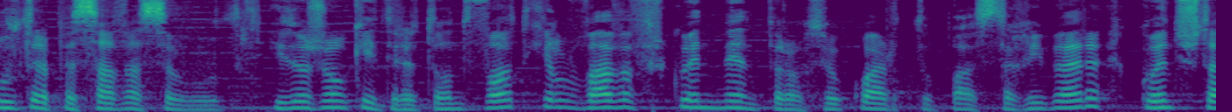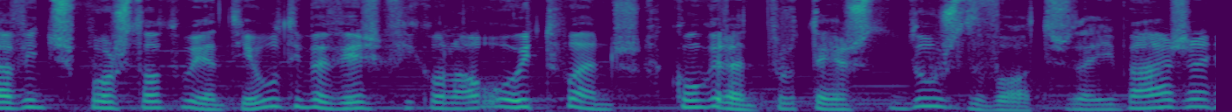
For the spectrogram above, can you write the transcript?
ultrapassava a saúde. E Dom João V era tão devoto que ele levava frequentemente para o seu quarto do Passo da Ribeira quando estava indisposto ao doente. E a última vez que ficou lá oito anos, com grande protesto dos devotos da imagem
